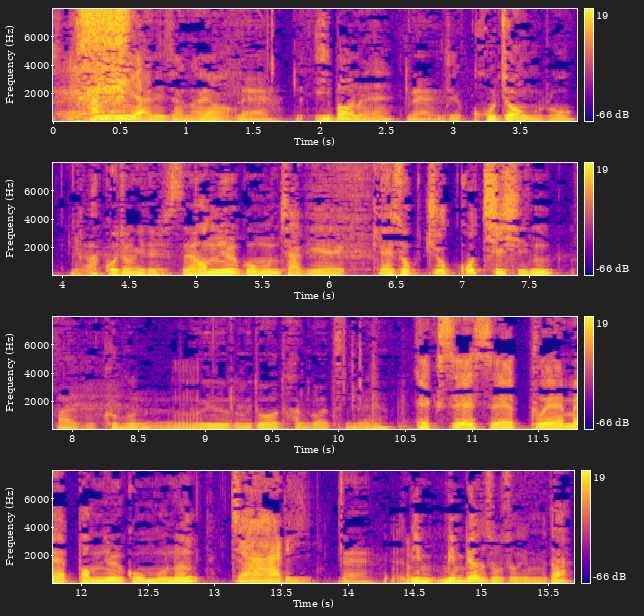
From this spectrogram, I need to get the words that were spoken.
상근이 아니잖아요. 네. 이번에 네. 이제 고정으로 아 고정이 되셨어요? 법률 고문 자리에 계속 쭉 꽂히신 아이고 그분 의, 의도가 다른 것 같은데. XSFM의 법률 고문은 짜리. 네. 민, 민변 소속입니다.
